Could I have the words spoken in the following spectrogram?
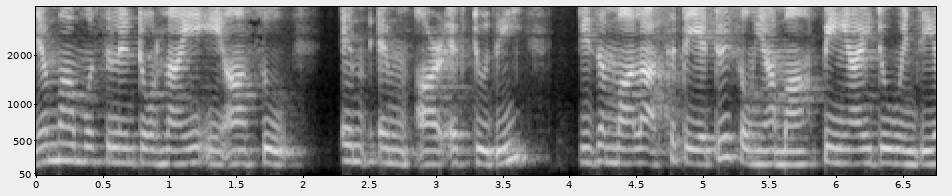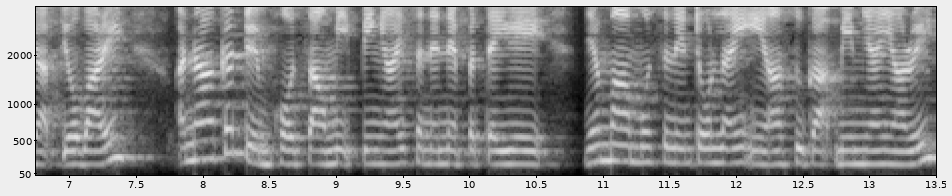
မြန်မာမွတ်စလင်တော်လှန်ရေးအင်အားစု MMRF2 သည်ဒီဇင်ဘာလ17ရက်တွေ့ဆုံရမှာပညာရေးတုဝင်ကြီးကပြောပါတယ်။အနာဂတ်တွင်ဖော်ဆောင်မိပညာရေးစနစ်နဲ့ပတ်သက်၍မြန်မာမွတ်စလင်တော်လှန်ရေးအင်အားစုကမေးမြန်းရာတွင်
